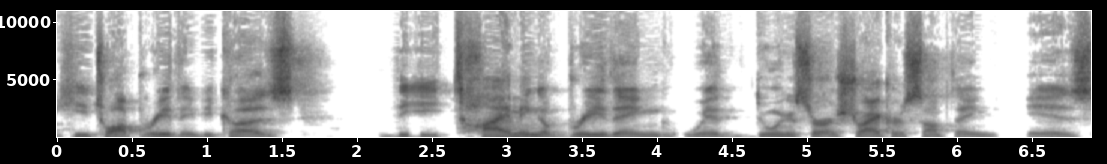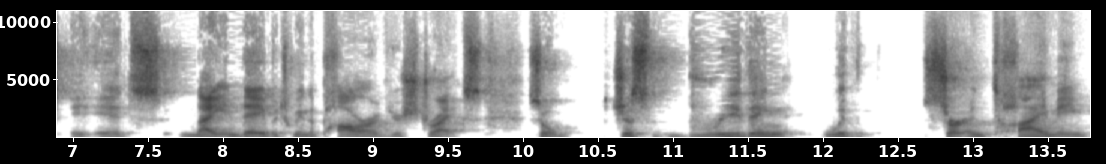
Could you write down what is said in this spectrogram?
he taught breathing because the timing of breathing with doing a certain strike or something is it's night and day between the power of your strikes. So just breathing with certain timing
